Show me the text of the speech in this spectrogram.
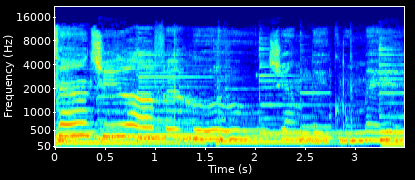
sente a ferrugem de comer. É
